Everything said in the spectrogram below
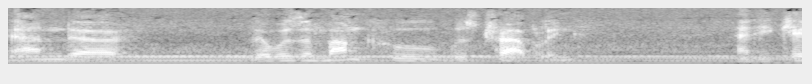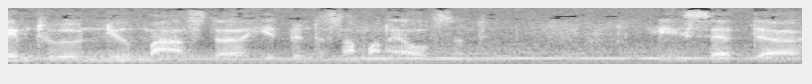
And uh, there was a monk who was traveling, and he came to a new master. He had been to someone else, and he said, uh,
